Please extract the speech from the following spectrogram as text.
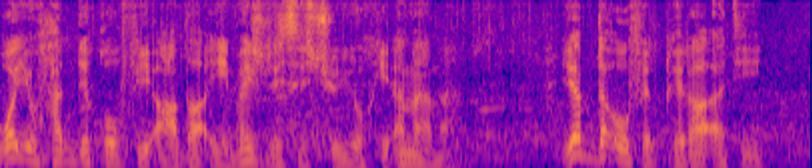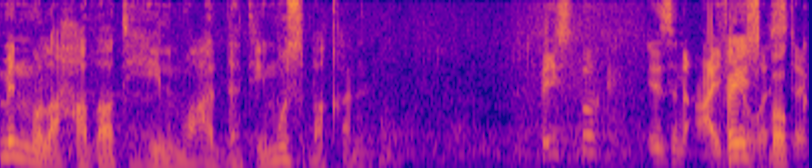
ويحدق في أعضاء مجلس الشيوخ أمامه. يبدأ في القراءة من ملاحظاته المعدة مسبقا. فيسبوك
